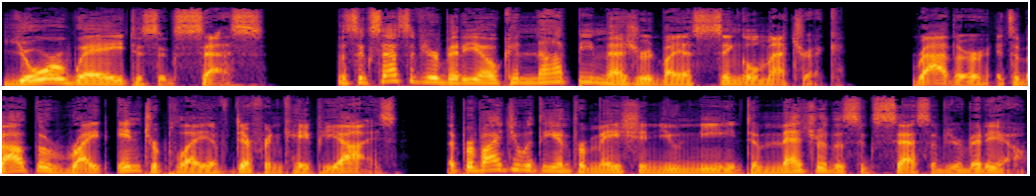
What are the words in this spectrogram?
Your way to success. The success of your video cannot be measured by a single metric. Rather, it's about the right interplay of different KPIs that provide you with the information you need to measure the success of your video.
